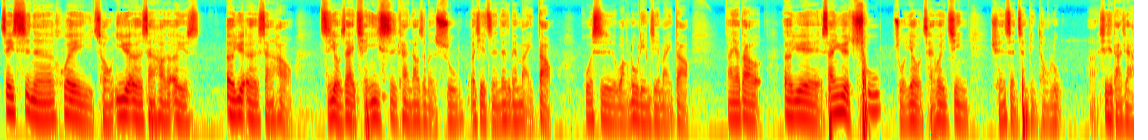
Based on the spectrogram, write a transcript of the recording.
这一次呢会从一月二十三号到二月二月二十三号，只有在潜意识看到这本书，而且只能在这边买到。或是网络连接买到。那要到二月、三月初左右才会进全省成品通路啊！谢谢大家。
